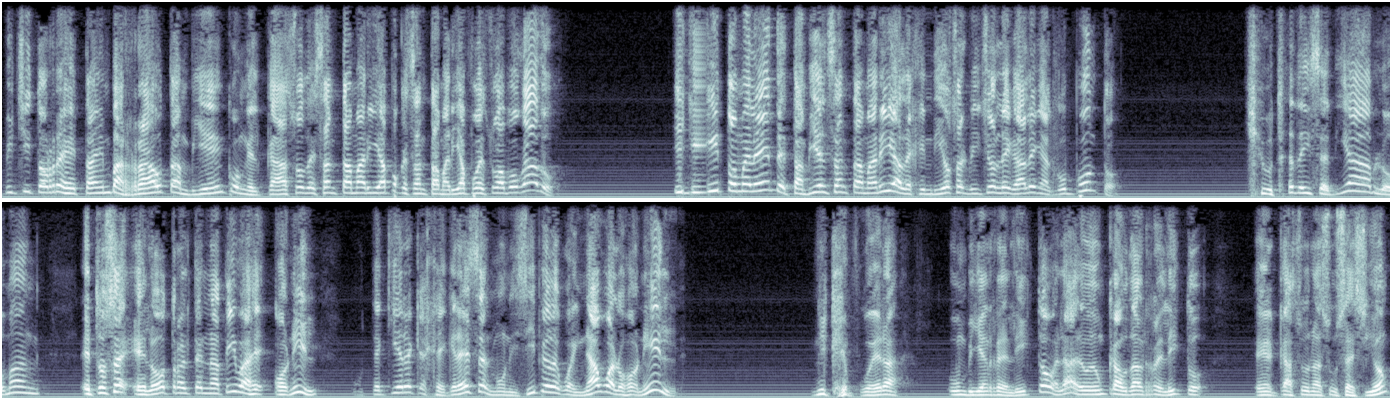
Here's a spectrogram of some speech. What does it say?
Pichi Torres está embarrado también con el caso de Santa María, porque Santa María fue su abogado. Y Quiquito Meléndez, también Santa María, le rindió servicios legales en algún punto. Y usted dice, diablo, man. Entonces, el otra alternativa es O'Neill. usted quiere que regrese el municipio de Guaynabo a los O'Neill. Ni que fuera un bien relicto, ¿verdad? De un caudal relicto en el caso de una sucesión.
